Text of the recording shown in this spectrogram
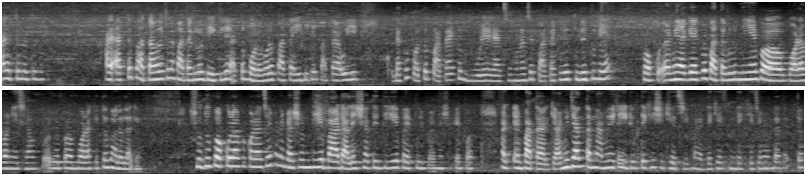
আরে তোলো তোলো। আর এত পাতা হয়েছে না পাতাগুলো দেখলে এত বড় বড় পাতা এই দিকের পাতা ওই দেখো কত পাতা একটা ভরে গেছে। মনে হচ্ছে পাতাগুলো তুলে তুলে পক- আমি আগে একবার পাতাগুলো নিয়ে বড়া বানিয়েছিলাম। বড়া খেতেও ভালো লাগে। শুধু পকোড়া করা যায় মানে বেসন দিয়ে বা ডালের সাথে দিয়ে পুঁই পালং শাকের পাতা আর কি। আমি জানতাম না, আমি এটা ইউটিউব দেখেই শিখেছি। মানে দেখে, দেখিয়েছি মানে দেখা তো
